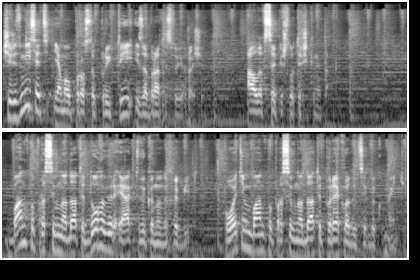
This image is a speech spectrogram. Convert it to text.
Через місяць я мав просто прийти і забрати свої гроші. Але все пішло трішки не так. Банк попросив надати договір і акт виконаних робіт. Потім банк попросив надати переклади цих документів.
